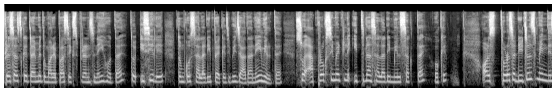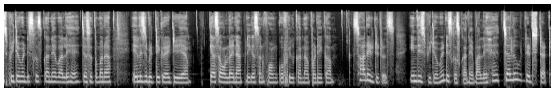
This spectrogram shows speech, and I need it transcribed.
फ्रेशर्स के टाइम में तुम्हारे पास एक्सपीरियंस नहीं होता है तो इसीलिए तुमको सैलरी पैकेज भी ज़्यादा नहीं मिलता है। सो so, अप्रोक्सीमेटली इतना सैलरी मिल सकता है ओके okay? और थोड़ा सा डिटेल्स में इन दिस वीडियो में डिस्कस करने वाले हैं जैसे तुम्हारा एलिजिबिलिटी क्राइटेरिया कैसा ऑनलाइन एप्लीकेशन फॉर्म को फिल करना पड़ेगा सारी डिटेल्स इन दिस वीडियो में डिस्कस करने वाले हैं। चलो लेट स्टार्ट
